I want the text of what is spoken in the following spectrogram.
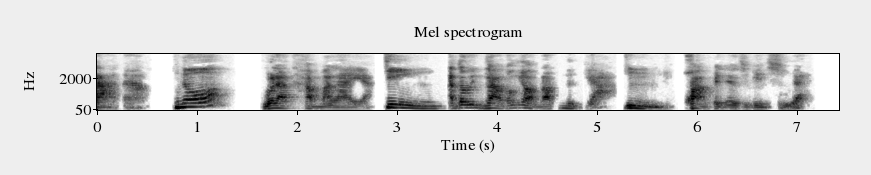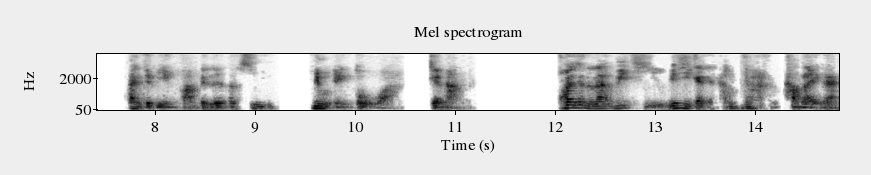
ตานะเนาะเวลาทำอะไรอะจริงอันต้องเราต้องยอมรับหนึ่งอย่างอืม ความเป็น LGBT อะมันจะมีความเป็นเรื่องทักซี่อยู่ในตัวเจะหนักเพราะฉะนั้นอะวิธีวิธีการจะทำงานทำอะไรนะ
